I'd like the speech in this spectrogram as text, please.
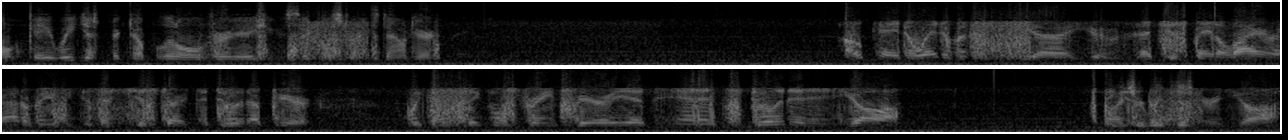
Okay, we just picked up a little variation in signal strength down here. Okay, now wait a minute. Uh, you're, that just made a liar out of me because it's just starting to do it up here. We can signal strength variant, and it's doing it in yaw. Roger, we've just, yaw.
